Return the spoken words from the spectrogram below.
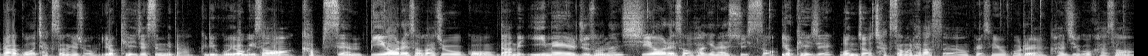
라고 작성해줘. 이렇게 이제 씁니다. 그리고 여기서 값은 B열에서 가져오고, 그 다음에 이메일 주소는 C열에서 확인할 수 있어. 이렇게 이제 먼저 작성을 해봤어요. 그래서 요거를 가지고 가서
